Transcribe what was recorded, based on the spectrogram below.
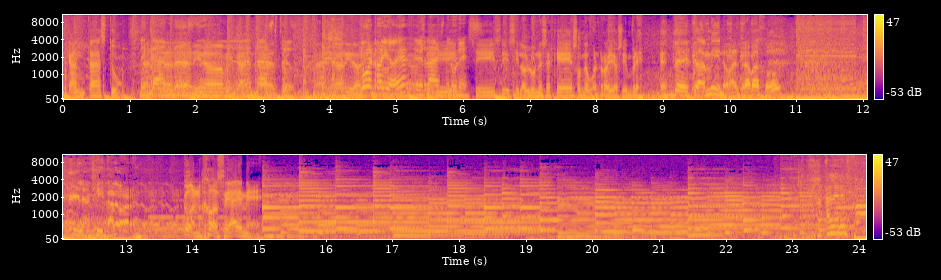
Me encantas tú. Me encantas. Me encantas tú. Qué buen rollo, ¿eh? De verdad, este lunes. Sí, sí, sí. Los lunes es que son de buen rollo siempre. De camino al trabajo. El agitador. Con José A.M. I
